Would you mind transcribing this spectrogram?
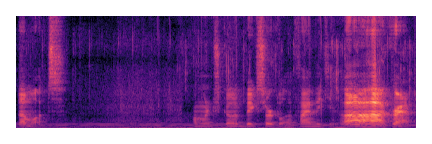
Somewhat. I'm just go in a big circle and find the key. Ah, crap.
